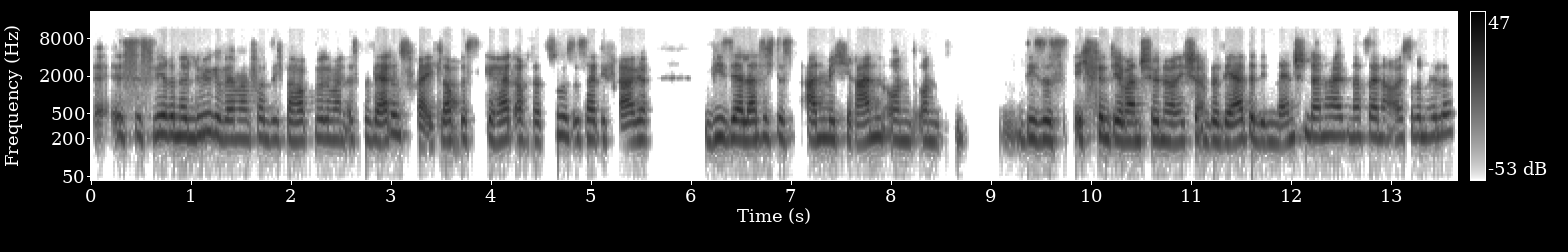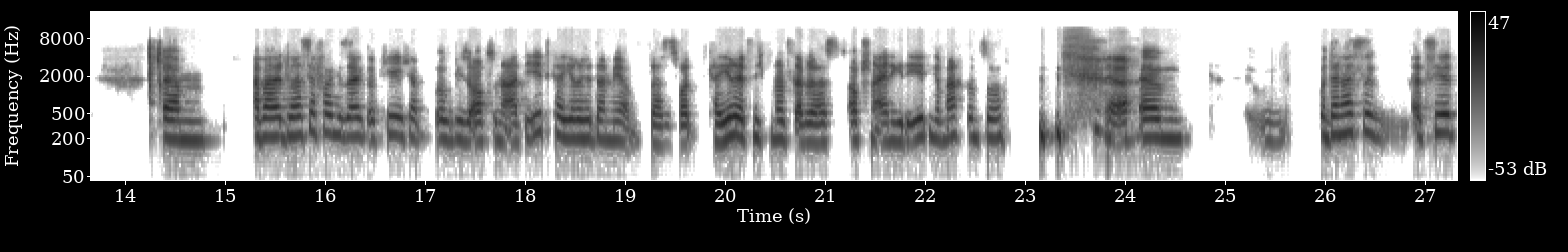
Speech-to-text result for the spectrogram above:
äh, es, es wäre eine Lüge, wenn man von sich behaupten würde, man ist bewertungsfrei. Ich glaube, ja. das gehört auch dazu. Es ist halt die Frage, wie sehr lasse ich das an mich ran und, und dieses, ich finde jemanden schön oder nicht schön, bewerte den Menschen dann halt nach seiner äußeren Hülle. Ähm, aber du hast ja vorhin gesagt, okay, ich habe irgendwie so auch so eine Art Diätkarriere hinter mir. Du hast das Wort Karriere jetzt nicht benutzt, aber du hast auch schon einige Diäten gemacht und so. Ja. ähm, und dann hast du erzählt,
